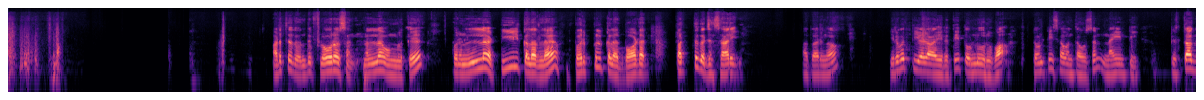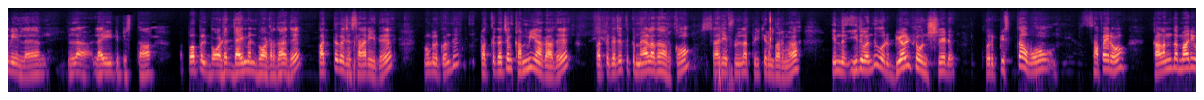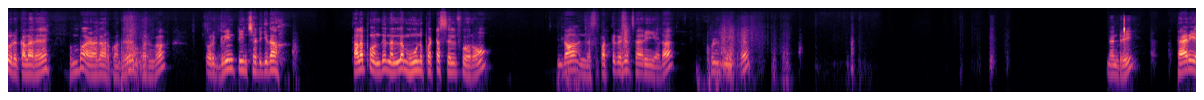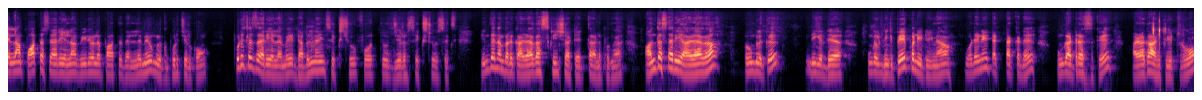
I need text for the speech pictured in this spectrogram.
அடுத்தது வந்து ஃப்ளோரசன் நல்ல உங்களுக்கு ஒரு நல்ல டீல் கலரில் பர்பிள் கலர் பார்டர் பத்து கஜம் சாரி அது பாருங்க. இருபத்தி ஏழாயிரத்தி தொண்ணூறுரூவா டுவெண்ட்டி செவன் தௌசண்ட் நைன்ட்டி பிஸ்தா க்ரீனில் நல்லா லைட் பிஸ்தா பர்பிள் பார்டர் டைமண்ட் பார்டர் தான் இது. பத்து கஜம் சாரி இது. உங்களுக்கு வந்து பத்து கஜம் கம்மி ஆகாது பத்து கஜத்துக்கு மேலே தான் இருக்கும் சாரியை ஃபுல்லாக பிரிக்கிறேன் பாருங்க. இந்த இது வந்து ஒரு டியல் டோன் ஷேடு ஒரு பிஸ்தாவும் சஃபைரும் கலந்த மாதிரி ஒரு கலரு ரொம்ப அழகாக இருக்கும் அது பாருங்க. ஒரு க்ரீன் டீன் செடிக்கு தான் தலைப்பு வந்து நல்ல மூணு பட்ட செல்ஃப் வரும். இதான் இந்த பத்து கஜம் சாரியோட ஃபுல் வீட்டு நன்றி. Saree எல்லாம் பார்த்த சாரீ எல்லாம் வீடியோவில் பார்த்தது எல்லாமே உங்களுக்கு பிடிச்சிருக்கும். பிடிச்ச saree எல்லாமே double nine six two four two zero six two six இந்த நம்பருக்கு அழகாக ஸ்க்ரீன்ஷாட் எடுத்து அனுப்புங்க. அந்த saree அழகாக உங்களுக்கு நீங்கள் டே உங்களுக்கு நீங்கள் பே பண்ணிட்டீங்கன்னா உடனே டக் டக்குன்னு உங்கள் அட்ரஸுக்கு அழகாக அனுப்பி விட்டுருவோம்.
